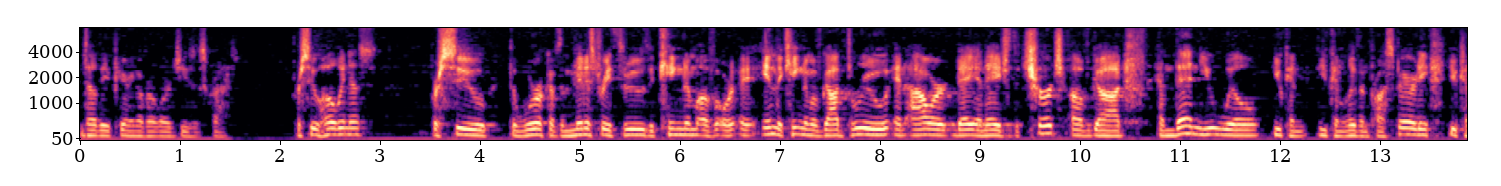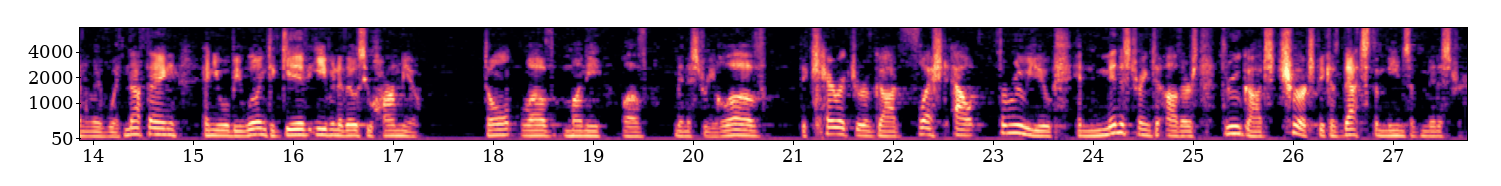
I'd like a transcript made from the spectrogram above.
until the appearing of our Lord Jesus Christ pursue holiness, pursue the work of the ministry through the kingdom of, or uh, in the kingdom of God through in our day and age, the church of God, and then you will, you can, you can live in prosperity, you can live with nothing, and you will be willing to give even to those who harm you. Don't love money, love ministry. Love the character of God fleshed out through you in ministering to others through God's church because that's the means of ministry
